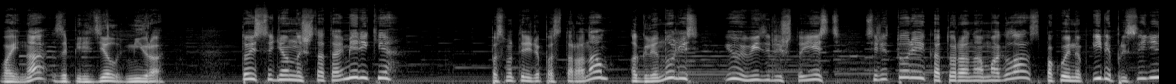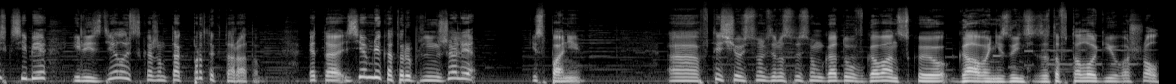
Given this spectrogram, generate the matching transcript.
«война за передел мира». То есть Соединенные Штаты Америки посмотрели по сторонам, оглянулись и увидели, что есть территории, которые она могла спокойно или присоединить к себе, или сделать, скажем так, протекторатом. Это земли, которые принадлежали Испании. А, в 1898 году в Гаванскую гавань, извините за тавтологию, вошел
